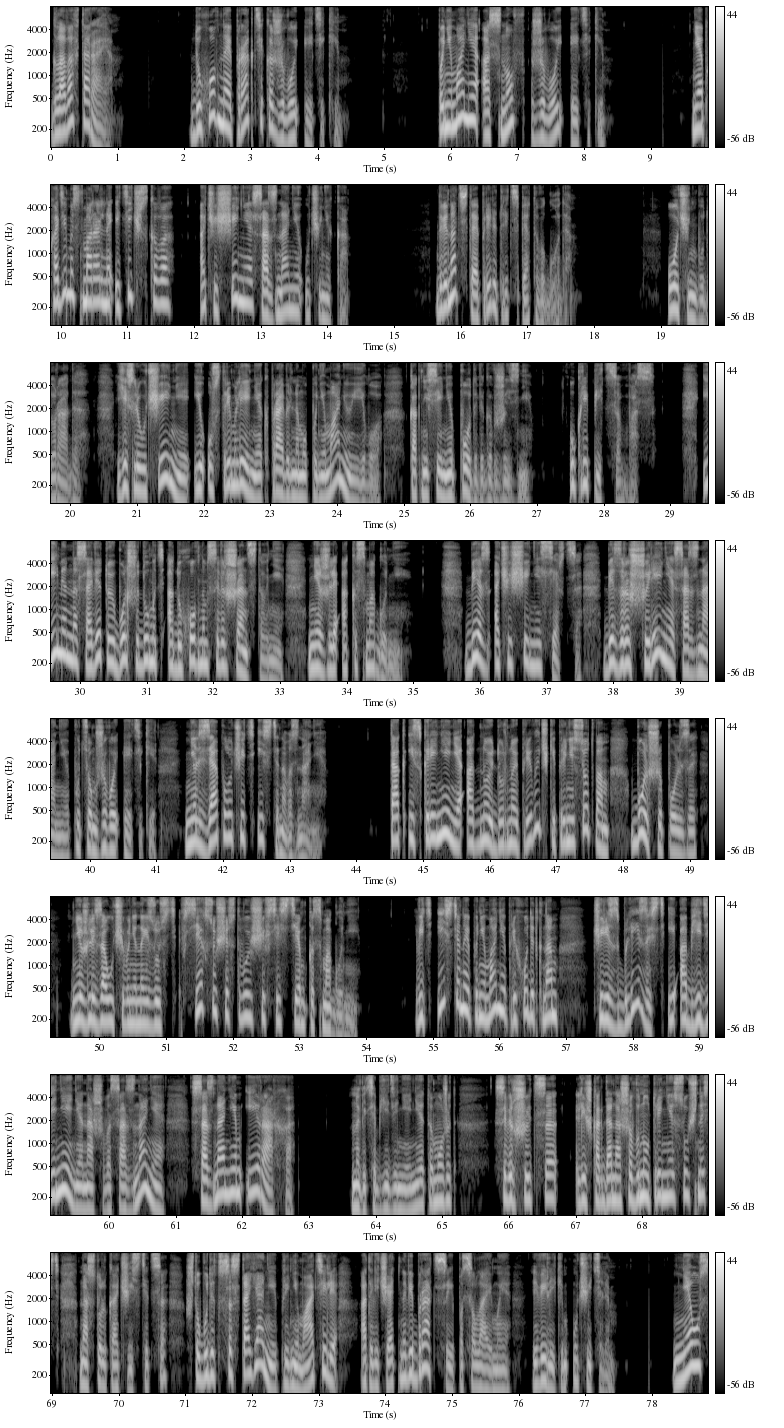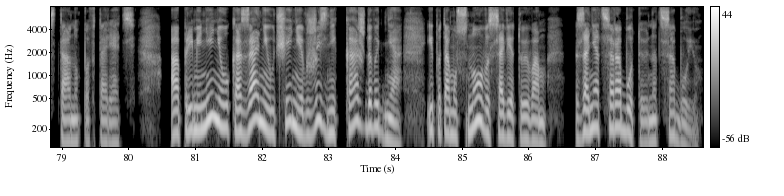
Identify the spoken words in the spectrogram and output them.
Глава вторая. Духовная практика живой этики. Понимание основ живой этики. Необходимость морально-этического очищения сознания ученика. 12 апреля 35 года. Очень буду рада, если учение и устремление к правильному пониманию его, как несение подвига в жизни, укрепится в вас. Именно советую больше думать о духовном совершенствовании, нежели о космогонии. Без очищения сердца, без расширения сознания путем живой этики нельзя получить истинного знания. Так искоренение одной дурной привычки принесет вам больше пользы, нежели заучивание наизусть всех существующих систем космогонии. Ведь истинное понимание приходит к нам через близость и объединение нашего сознания с сознанием иерарха. Но ведь объединение это может совершиться лишь когда наша внутренняя сущность настолько очистится, что будет в состоянии принимать или отвечать на вибрации, посылаемые великим учителем. Не устану повторять о применении указаний учения в жизни каждого дня, и потому снова советую вам заняться работой над собою.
